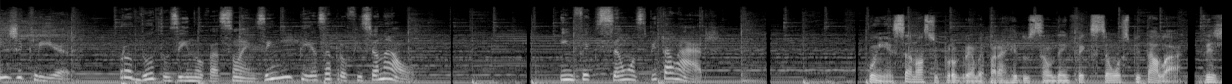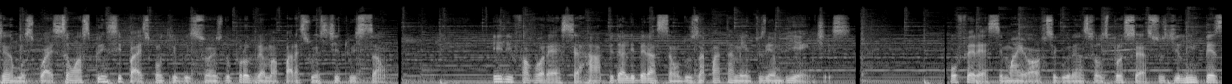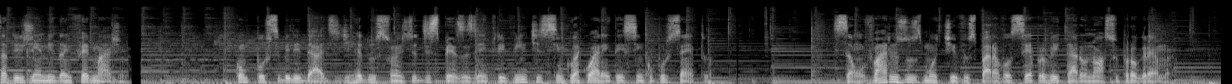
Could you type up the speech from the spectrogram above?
IgiClear. Produtos e inovações em limpeza profissional. Infecção hospitalar. Conheça nosso programa para redução da infecção hospitalar. Vejamos quais são as principais contribuições do programa para sua instituição. Ele favorece a rápida liberação dos apartamentos e ambientes. Oferece maior segurança aos processos de limpeza de higiene da enfermagem. Com possibilidades de reduções de despesas entre 25% a 45%. São vários os motivos para você aproveitar o nosso programa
